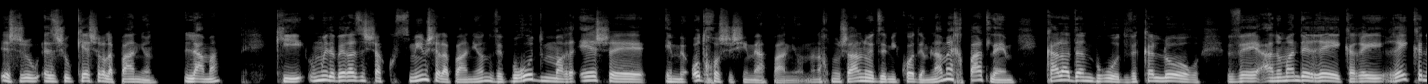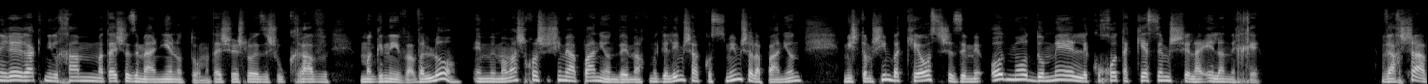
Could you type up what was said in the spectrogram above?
איזשהו, איזשהו קשר לפניון למה? כי הוא מדבר על זה שהקוסמים של הפניון וברוד מראה שהם מאוד חוששים מהפניון. אנחנו שאלנו את זה מקודם למה אכפת להם? קלאדן ברוד וקלור ואנומנדר רייק הרי רייק כנראה רק נלחם מתי שזה מעניין אותו מתי שיש לו איזשהו קרב מגניב אבל לא הם ממש חוששים מהפניון ואנחנו מגלים שהקוסמים של הפניון משתמשים בכאוס שזה מאוד מאוד דומה לכוחות הקסם של האל הנכה. ועכשיו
